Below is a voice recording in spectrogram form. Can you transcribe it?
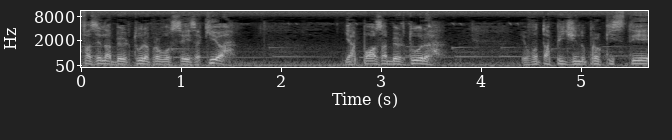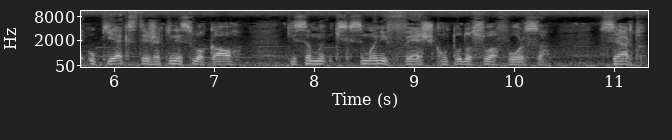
Fazendo a abertura para vocês aqui, ó. E após a abertura, eu vou estar tá pedindo para o que este, o que é que esteja aqui nesse local que se, que se manifeste com toda a sua força, certo?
